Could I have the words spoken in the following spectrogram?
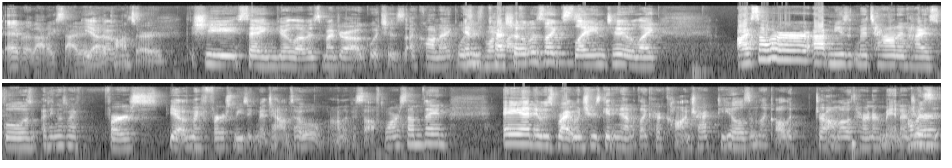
ever that excited Yeah, at a concert. she sang "Your Love Is My Drug," which is iconic, Which and is one of my Kesha was like slaying too. Like, I saw her at Music Midtown in high school. I think it was my first, yeah, it was my first music midtown. So I was like a sophomore or something. And it was right when she was getting out of like her contract deals and like all the drama with her and her manager. I was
